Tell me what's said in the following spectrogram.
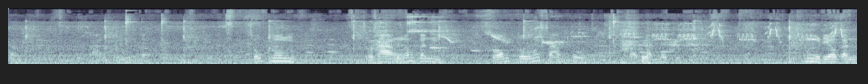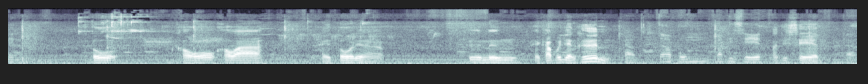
สร้างตัวนี้ได้ศพหนึ่งสร้างน้ำกันสองตัวสามตัวถ้าจำบ่ผิดมือเดียวกันเนี่ยครับโตเขาเขาว่าไห้โตเนี่ยคือหนึ่งให้กลับไปอย่างขึ้น ครับแต่ผมปฏิเสธปฏิเสธครับ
